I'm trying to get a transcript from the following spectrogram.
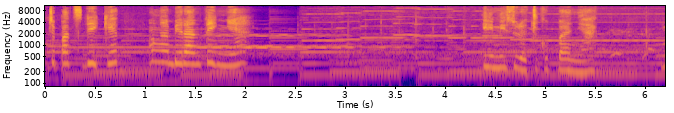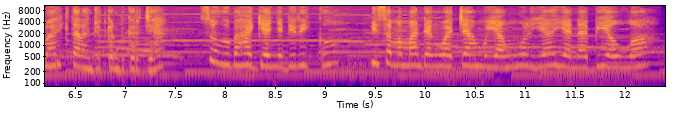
Cepat sedikit mengambil rantingnya. Ini sudah cukup banyak. Mari kita lanjutkan bekerja. Sungguh bahagianya diriku bisa memandang wajahmu yang mulia ya Nabi Allah.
